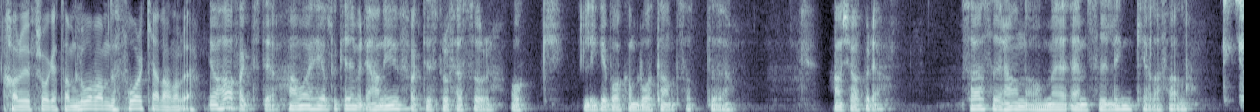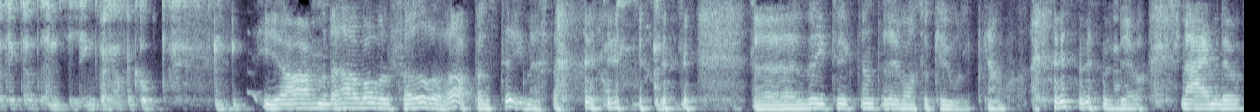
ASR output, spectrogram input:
Har du frågat om lov om du får kalla honom det? Jag har faktiskt det. Han var helt okej okay med det. Han är ju faktiskt professor och ligger bakom Blåtand så att uh, han köper det. Så här säger han om eh, MC-Link i alla fall. Jag tyckte att MC-Link var ganska coolt. ja, men det här var väl före rappens tid nästan. uh, vi tyckte inte det var så coolt kanske. det nej, men det,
